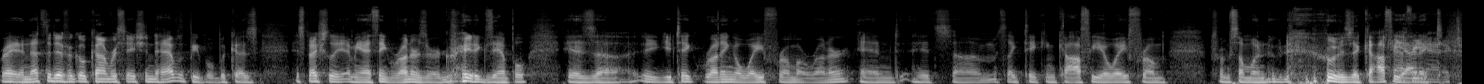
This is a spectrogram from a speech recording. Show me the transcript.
Right, and that's a difficult conversation to have with people because, especially, I mean, I think runners are a great example. Is uh, you take running away from a runner, and it's um, it's like taking coffee away from from someone who who is a coffee addict. addict.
